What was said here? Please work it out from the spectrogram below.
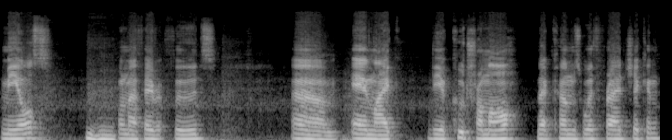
meals. Mm-hmm. One of my favorite foods. Um, and like the accoutrement that comes with fried chicken,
